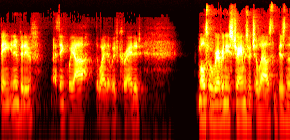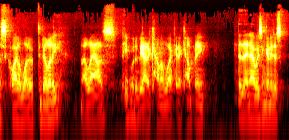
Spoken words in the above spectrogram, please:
being innovative. I think we are the way that we've created multiple revenue streams, which allows the business quite a lot of stability, allows people to be able to come and work at a company that they know isn't going to just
